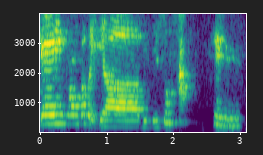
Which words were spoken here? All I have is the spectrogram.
đen không có bị uh, bị bị xuống sắc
